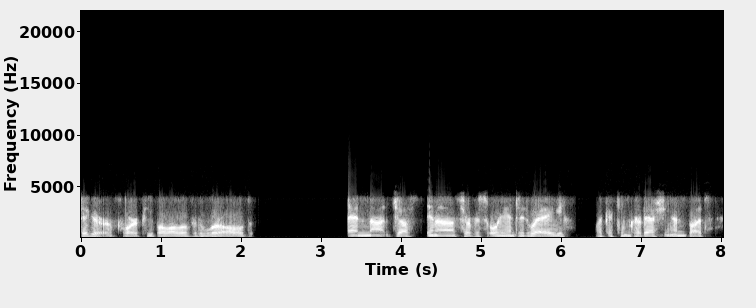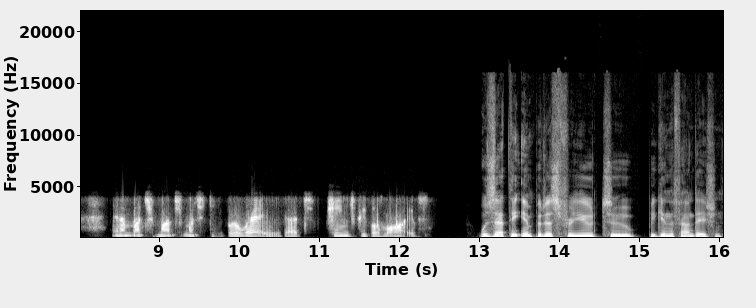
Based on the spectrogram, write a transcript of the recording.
figure for people all over the world and not just in a service oriented way like a Kim Kardashian but in a much much much deeper way that changed people's lives. Was that the impetus for you to begin the foundation?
